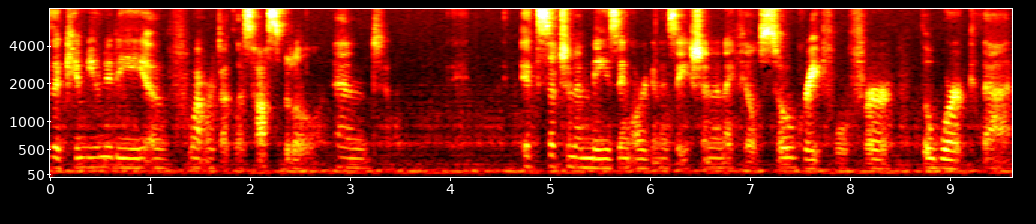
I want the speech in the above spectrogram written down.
the community of Wentworth Douglass Hospital and it's such an amazing organization and I feel so grateful for the work that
